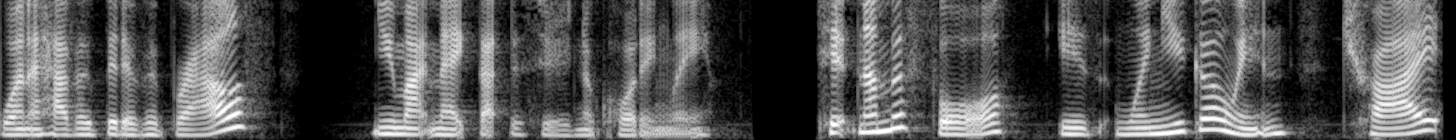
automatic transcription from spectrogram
want to have a bit of a browse, you might make that decision accordingly. Tip number four is when you go in, try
